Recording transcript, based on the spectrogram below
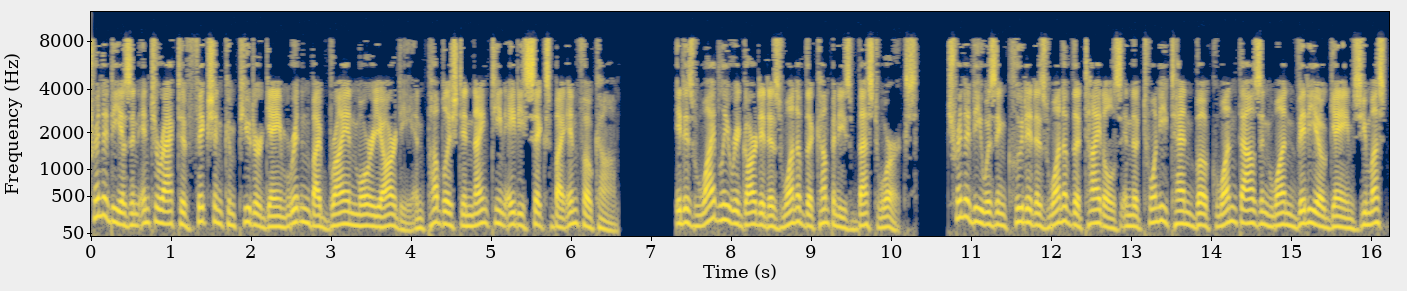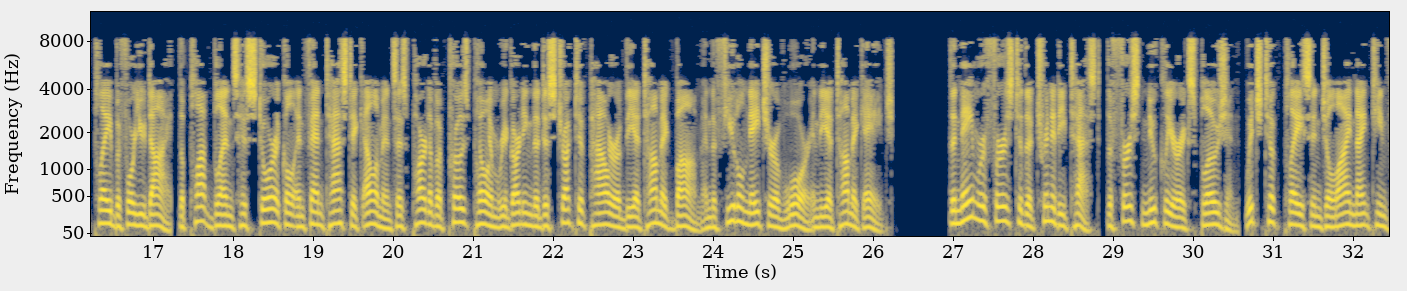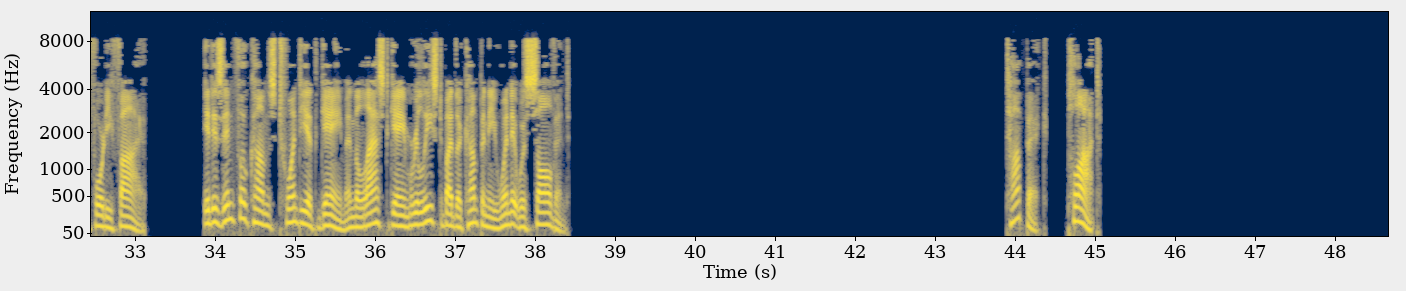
Trinity is an interactive fiction computer game written by Brian Moriarty and published in 1986 by Infocom. It is widely regarded as one of the company's best works. Trinity was included as one of the titles in the 2010 book 1001 Video Games You Must Play Before You Die. The plot blends historical and fantastic elements as part of a prose poem regarding the destructive power of the atomic bomb and the futile nature of war in the atomic age. The name refers to the Trinity test, the first nuclear explosion, which took place in July 1945. It is Infocom's 20th game and the last game released by the company when it was solvent. Plot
